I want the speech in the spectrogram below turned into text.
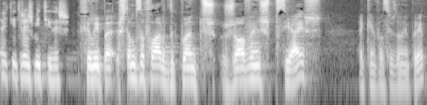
aqui transmitidas. Filipa, estamos a falar de quantos jovens especiais a quem vocês dão emprego?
